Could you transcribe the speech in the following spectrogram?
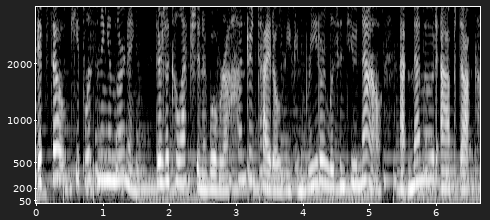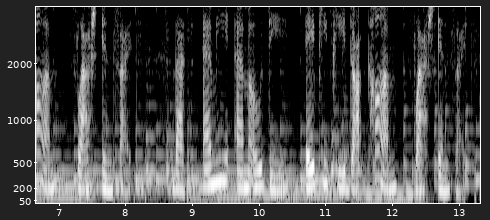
If so, keep listening and learning. There's a collection of over 100 titles you can read or listen to now at memodapp.com slash insights. That's M-E-M-O-D-A-P-P dot com slash insights.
